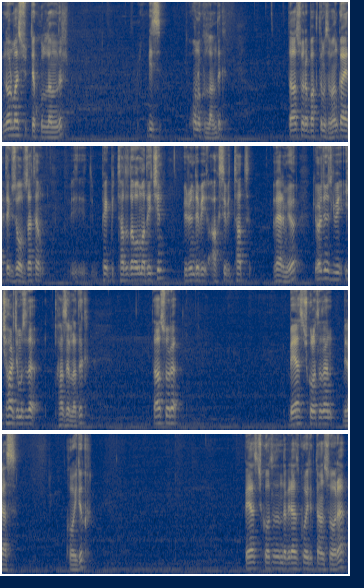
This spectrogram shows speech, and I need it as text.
normal süt de kullanılır. Biz onu kullandık. Daha sonra baktığımız zaman gayet de güzel oldu. Zaten e, pek bir tadı da olmadığı için üründe bir aksi bir tat vermiyor. Gördüğünüz gibi iç harcımızı da hazırladık. Daha sonra beyaz çikolatadan biraz koyduk. Beyaz çikolatadan da biraz koyduktan sonra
